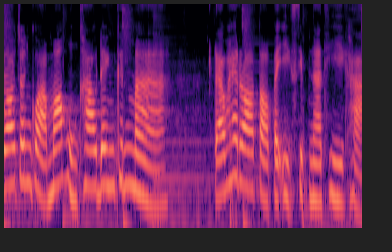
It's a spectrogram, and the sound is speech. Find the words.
รอจนกว่าหม้อหุงข้าวเด้งขึ้นมา แล้วให้รอต่อไปอีก 10 นาทีค่ะ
